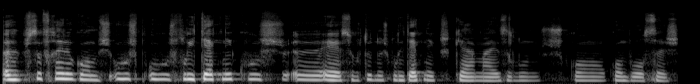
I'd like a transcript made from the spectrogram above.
Professor Ferreira Gomes, os, os politécnicos, uh, é sobretudo nos politécnicos que há mais alunos com, com bolsas.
